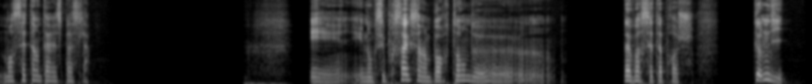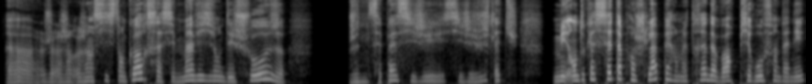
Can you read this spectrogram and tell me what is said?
dans cet interespace-là. Et, donc c'est pour ça que c'est important d'avoir cette approche. Comme dit, euh, j'insiste encore, ça c'est ma vision des choses. Je ne sais pas si j'ai juste là-dessus. Mais en tout cas, cette approche-là permettrait d'avoir Pyro fin d'année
